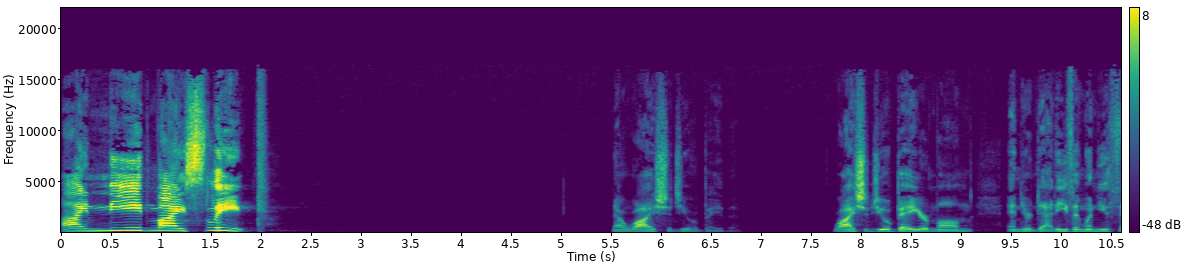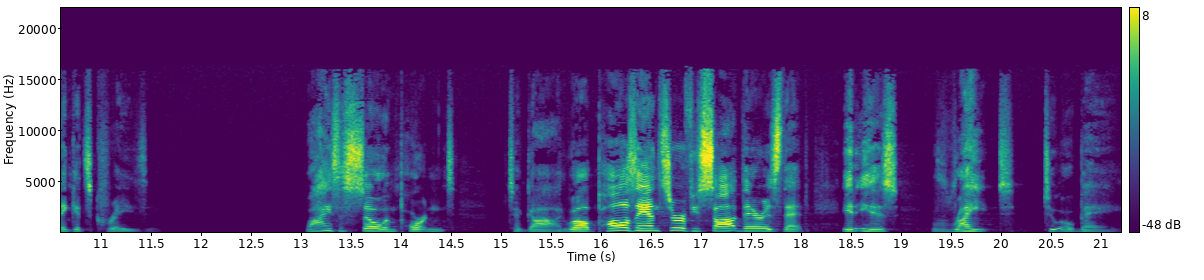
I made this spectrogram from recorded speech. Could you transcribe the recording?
I need my sleep. Now, why should you obey them? Why should you obey your mom and your dad, even when you think it's crazy? Why is this so important to God? Well, Paul's answer, if you saw it there, is that it is right to obey.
